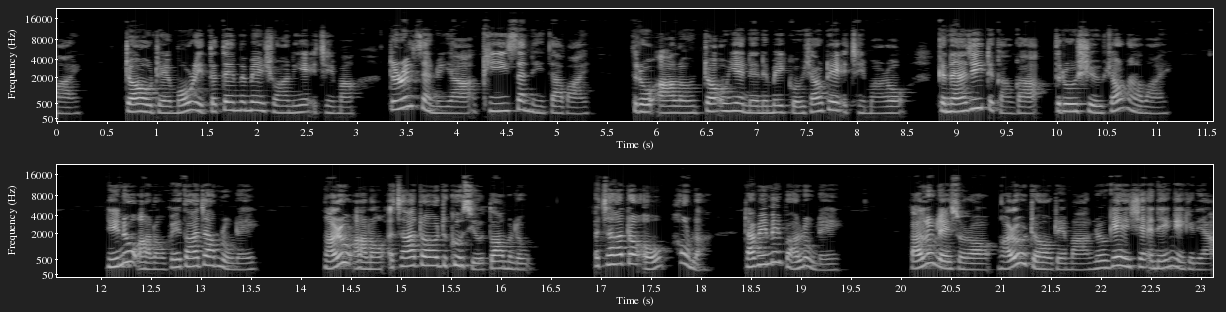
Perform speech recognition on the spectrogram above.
ပါတယ်တောအုပ်တွေမိုးတွေတတဲမဲမဲရွာနေတဲ့အချိန်မှာတရိတ်ဆန်တွေကခီးဆက်နေကြပါတယ်သူတို့အားလုံးတောအုပ်ရဲ့နယ်နိမိတ်ကိုရောက်တဲ့အချိန်မှာတော့ကနန်းကြီးတကောင်ကသူတို့ရှေ့ရောက်လာပါတယ် နင်းတို့အားလုံးဘယ်သွားကြမလို့လဲငါတို့အားလုံးအခြားတောတစ်ခုစီကိုသွားမလို့အခြားတောအုပ်ဟုတ်လားဒါပေမဲ့ဘာလို့လဲဘာလို့လဲဆိုတော့ငါတို့တောအုပ်ထဲမှာလွန်ခဲ့ရက်အနေငယ်ကလေးက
